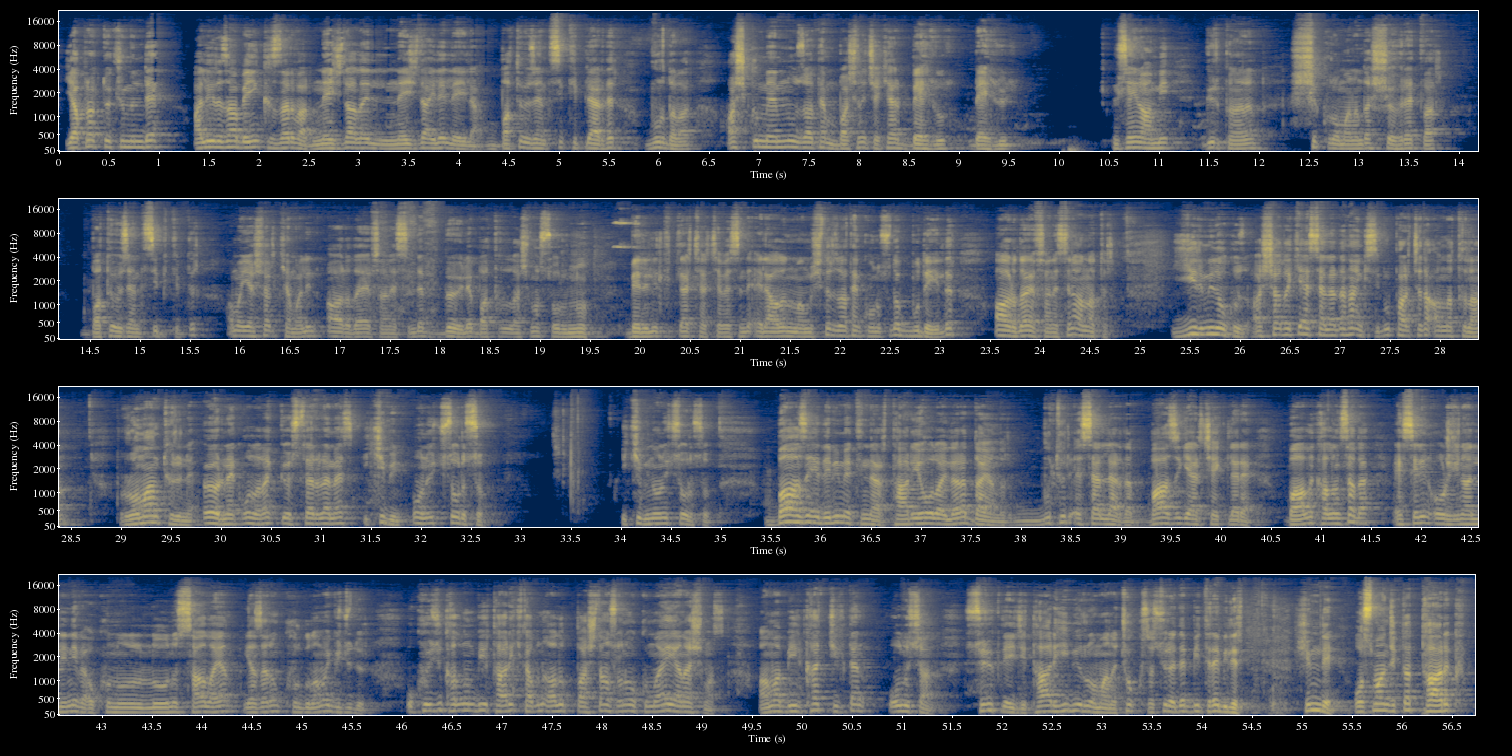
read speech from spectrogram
Yaprak dökümünde Ali Rıza Bey'in kızları var. Necla ile, Necla ile Leyla. Batı özentisi tiplerdir. Burada var. Aşkı Memnu zaten başını çeker. Behlül, Behlül. Hüseyin Rahmi Gürpınar'ın Şık romanında şöhret var. Batı özentisi bir tiptir. Ama Yaşar Kemal'in Ağrı'da efsanesinde böyle batılılaşma sorunu belirli tipler çerçevesinde ele alınmamıştır. Zaten konusu da bu değildir. Ağrı'da efsanesini anlatır. 29. Aşağıdaki eserlerden hangisi bu parçada anlatılan roman türüne örnek olarak gösterilemez? 2013 sorusu. 2013 sorusu. Bazı edebi metinler tarihi olaylara dayanır. Bu tür eserlerde bazı gerçeklere bağlı kalınsa da eserin orijinalliğini ve okunurluğunu sağlayan yazarın kurgulama gücüdür. Okuyucu kalın bir tarih kitabını alıp baştan sona okumaya yanaşmaz. Ama birkaç ciltten oluşan sürükleyici tarihi bir romanı çok kısa sürede bitirebilir. Şimdi Osmancık'ta Tarık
